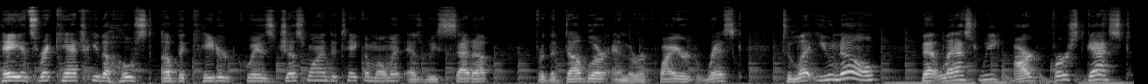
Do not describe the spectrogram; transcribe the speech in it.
Hey, it's Rick Katschke, the host of the Catered Quiz. Just wanted to take a moment as we set up for the doubler and the required risk to let you know that last week our first guest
